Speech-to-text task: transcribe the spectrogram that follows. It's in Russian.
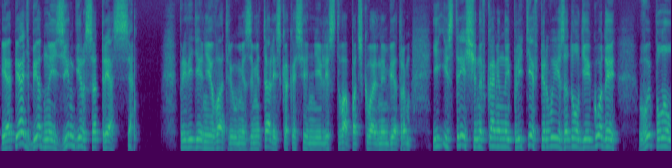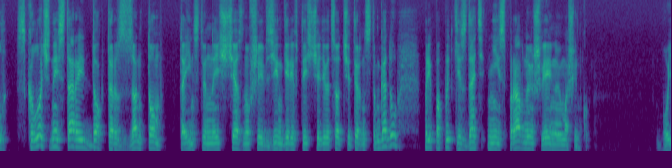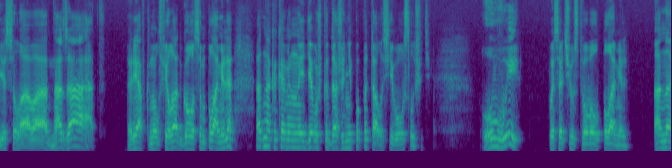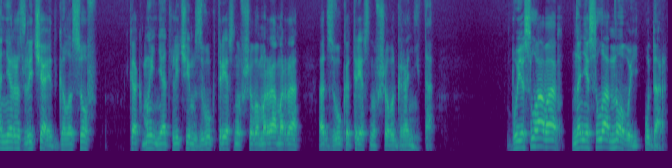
И опять бедный Зингер сотрясся. Привидения в атриуме заметались, как осенние листва под шквальным ветром, и из трещины в каменной плите впервые за долгие годы выплыл склочный старый доктор с зонтом, таинственно исчезнувший в Зингере в 1914 году при попытке сдать неисправную швейную машинку. «Буеслава, назад!» – рявкнул Филат голосом пламеля – Однако каменная девушка даже не попыталась его услышать. «Увы!» – посочувствовал Пламель. «Она не различает голосов, как мы не отличим звук треснувшего мрамора от звука треснувшего гранита». Буеслава нанесла новый удар.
